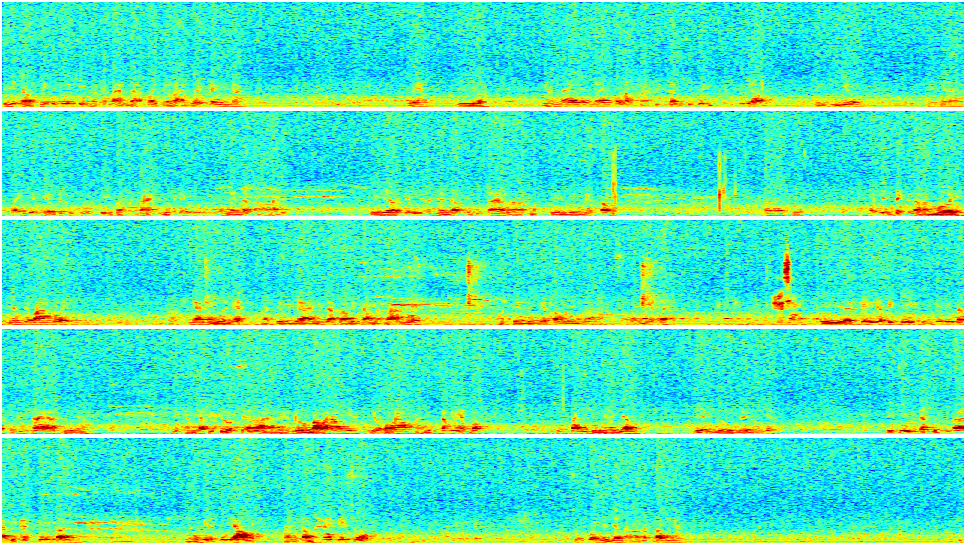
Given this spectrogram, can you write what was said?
Xin chào quý cô chú anh chị và các bạn đã quay trở lại với kênh à, của em. Thì à, ngày hôm nay em đang có mặt tại thị trấn Phước Vĩnh, huyện Phú Giáo, tỉnh Bình Dương để à, quay giới thiệu cho cô chú anh chị và các bạn một cái nền đất ở thì cái nền đất của chúng ta là mặt tiền đường bê tông. À, có diện tích là 10 nhân cho 30 mươi ngang là 10 mét và chiều dài miếng đất vào bên trong là 30 mặt tiền đường bê tông 6 7 mét đây. 26 thì à, cái vị trí của cái miếng đất của chúng ta thì à, đi thẳng ra phía trước sẽ là đường bào ao nha. Dựa bào ao khoảng 100 mét thôi. Xung quanh thì nhà dân điện đường đầy đủ nha. Vị trí miếng đất của chúng ta thì cách trung tâm của huyện Phú Giáo khoảng tầm hai cây số xung quanh nhà dân ở rất đông nha.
